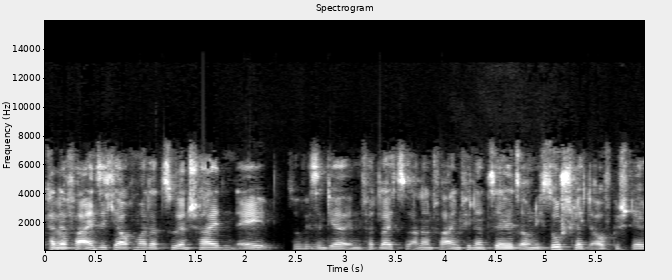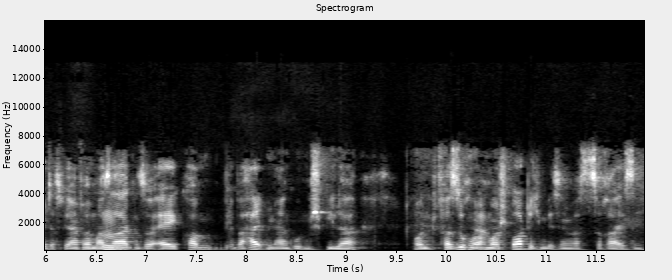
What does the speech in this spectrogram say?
kann Ja. der Verein sich ja auch mal dazu entscheiden, ey, so wir sind ja im Vergleich zu anderen Vereinen finanziell jetzt auch nicht so schlecht aufgestellt, dass wir einfach mal Mhm. sagen, so, ey, komm, wir behalten mal einen guten Spieler und versuchen Ja. auch mal sportlich ein bisschen was zu reißen.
